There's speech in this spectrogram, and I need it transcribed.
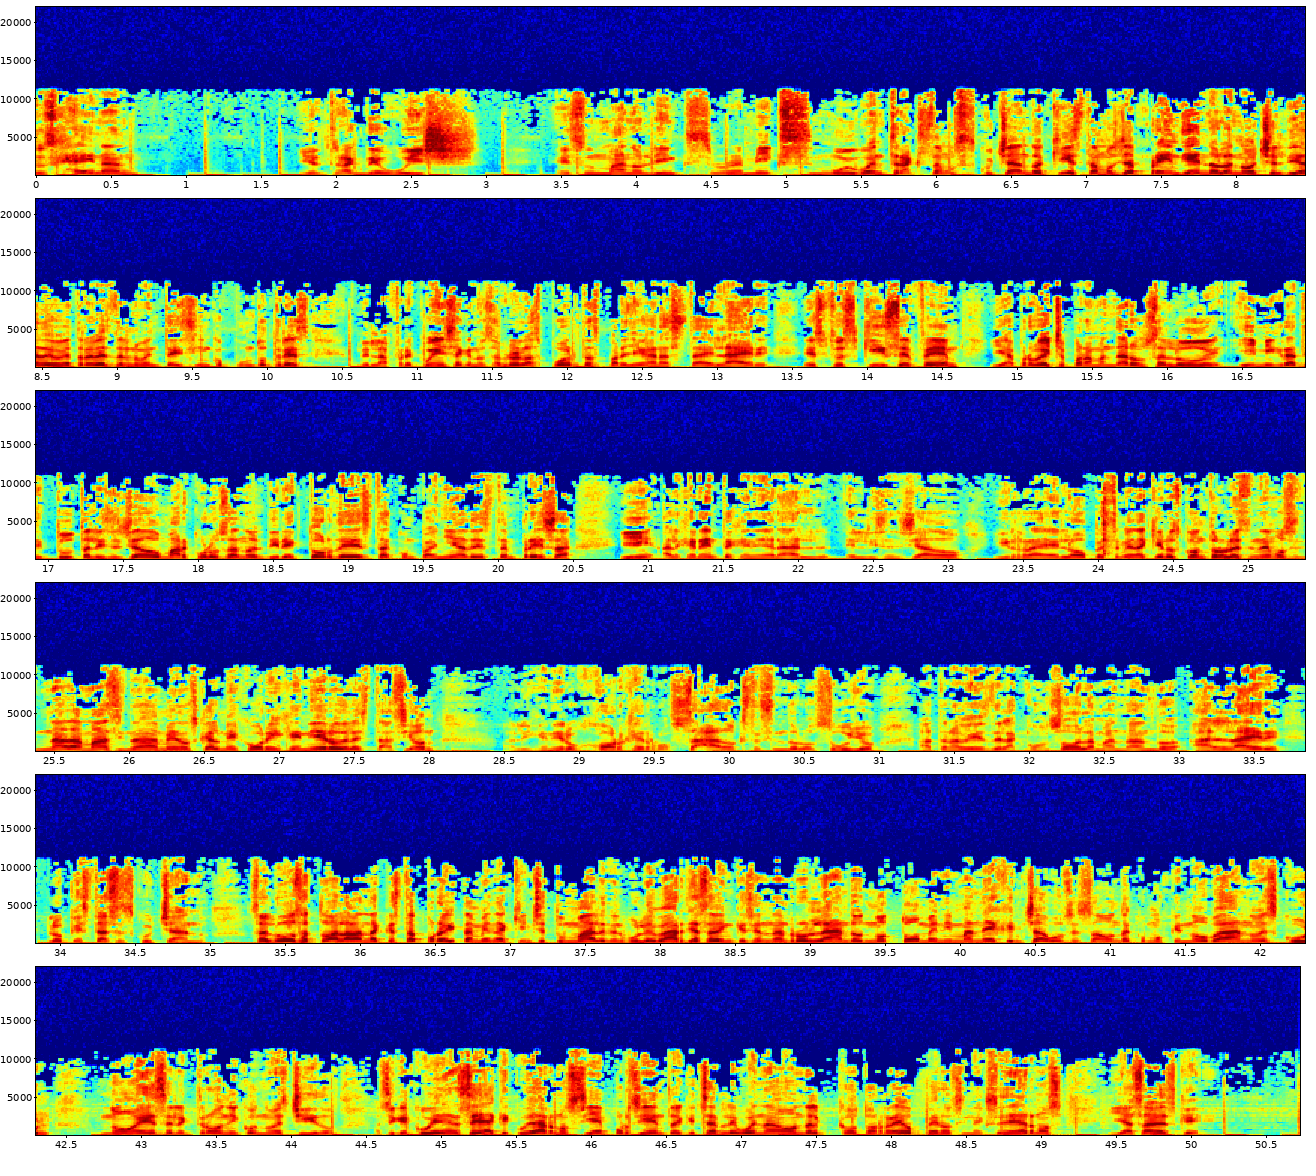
Es Heynan y el track de Wish. Es un Mano Links remix, muy buen track estamos escuchando aquí, estamos ya prendiendo la noche el día de hoy a través del 95.3 de la frecuencia que nos abrió las puertas para llegar hasta el aire. Esto es Kiss FM y aprovecho para mandar un saludo y mi gratitud al licenciado Marco Lozano, el director de esta compañía, de esta empresa, y al gerente general, el licenciado Israel López. También aquí en los controles tenemos nada más y nada menos que al mejor ingeniero de la estación, al ingeniero Jorge Rosado, que está haciendo lo suyo a través de la consola, mandando al aire lo que estás escuchando. Saludos a toda la banda que está por ahí también aquí en Chetumal, en el Boulevard. Ya saben que se andan rolando, no tomen ni manejen, chavos. Esa onda como que no va, no es cool, no es electrónico, no es chido. Así que cuídense, hay que cuidarnos 100%, hay que echarle buena onda al cotorreo, pero sin excedernos. Y ya sabes que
